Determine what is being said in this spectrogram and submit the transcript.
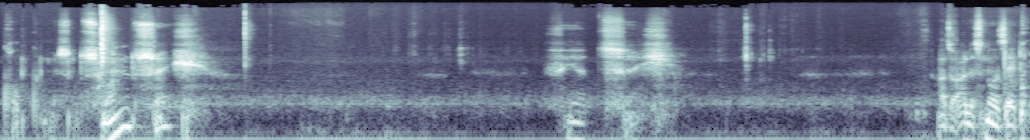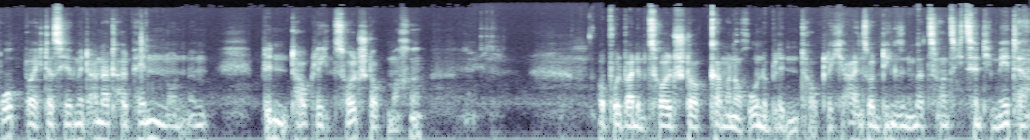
grob gemessen 20. 40. Also alles nur sehr grob, weil ich das hier mit anderthalb Händen und einem blindentauglichen Zollstock mache. Obwohl bei dem Zollstock kann man auch ohne blindentauglich. Ein so ein Ding sind über 20 Zentimeter.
